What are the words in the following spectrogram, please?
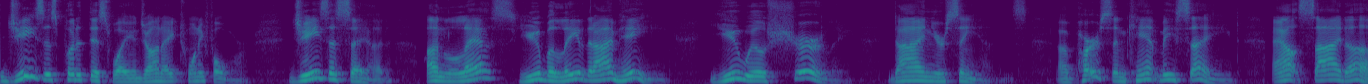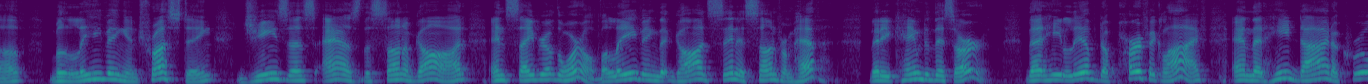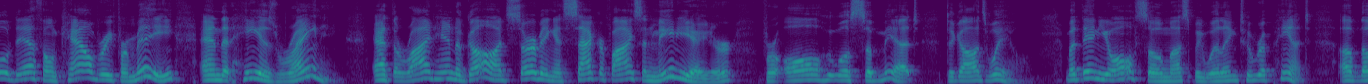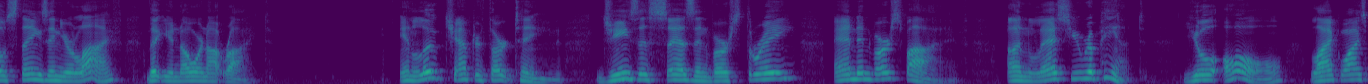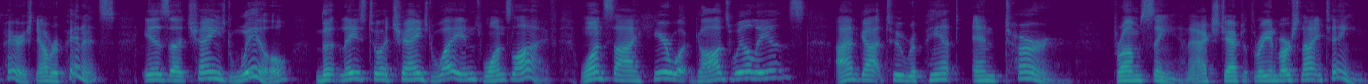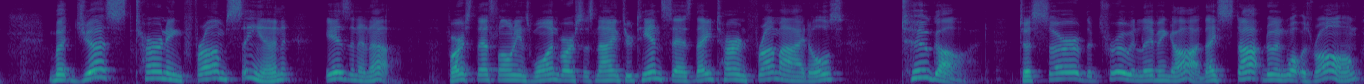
Jesus put it this way in John 8 24. Jesus said, Unless you believe that I'm He, you will surely die in your sins. A person can't be saved outside of believing and trusting Jesus as the Son of God and Savior of the world, believing that God sent His Son from heaven, that He came to this earth, that He lived a perfect life, and that He died a cruel death on Calvary for me, and that He is reigning at the right hand of God, serving as sacrifice and mediator for all who will submit to God's will. But then you also must be willing to repent of those things in your life that you know are not right. In Luke chapter 13, Jesus says in verse 3 and in verse 5, Unless you repent, you'll all likewise perish. Now, repentance is a changed will that leads to a changed way in one's life. Once I hear what God's will is, I've got to repent and turn from sin. Acts chapter 3 and verse 19. But just turning from sin isn't enough. 1 Thessalonians 1 verses 9 through 10 says they turned from idols to God to serve the true and living God. They stopped doing what was wrong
